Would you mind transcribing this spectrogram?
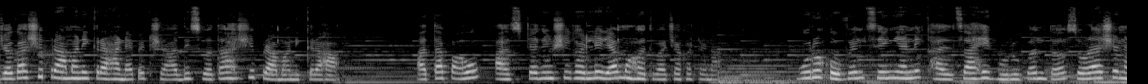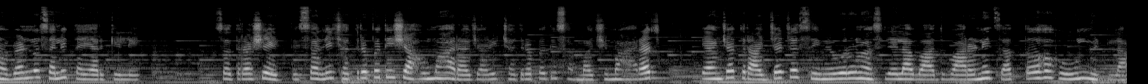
जगाशी प्रामाणिक राहण्यापेक्षा आधी स्वतःशी प्रामाणिक राहा. आता पाहू आजच्या दिवशी घडलेल्या महत्त्वाच्या घटना. गुरु गोविंद सिंग यांनी खालसा हे गुरुपंथ सोळाशे नव्याण्णव साली तयार केले. सतराशे एकतीस साली छत्रपती शाहू महाराज आणि छत्रपती संभाजी महाराज यांच्यात राज्याच्या सीमेवरून असलेला वाद वारणेचा तह होऊन मिटला.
